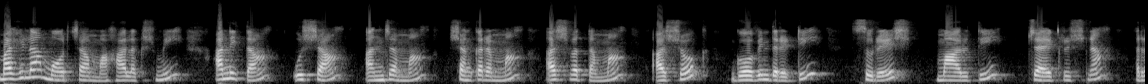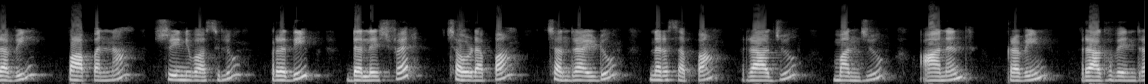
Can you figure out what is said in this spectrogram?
మహిళా మోర్చా మహాలక్ష్మి అనిత ఉషా అంజమ్మ శంకరమ్మ అశ్వత్థమ్మ అశోక్ గోవిందరెడ్డి సురేష్ మారుతి జయకృష్ణ రవి పాపన్న శ్రీనివాసులు ప్రదీప్ డలేశ్వర్ చౌడప్ప చంద్రాయుడు నరసప్ప రాజు మంజు ఆనంద్ ప్రవీణ్ రాఘవేంద్ర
